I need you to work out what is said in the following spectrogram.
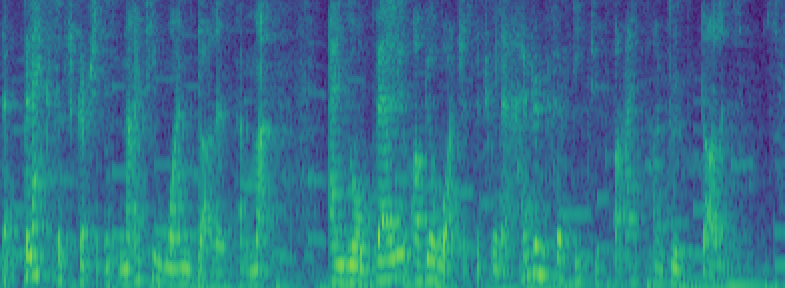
The black subscription is $91 a month and your value of your watch is between 150 to $500. Score!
